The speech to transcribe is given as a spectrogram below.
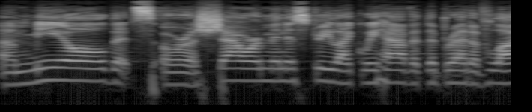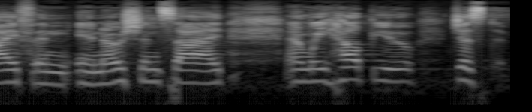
a meal that's or a shower ministry like we have at the Bread of Life in, in Oceanside, and we help you just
